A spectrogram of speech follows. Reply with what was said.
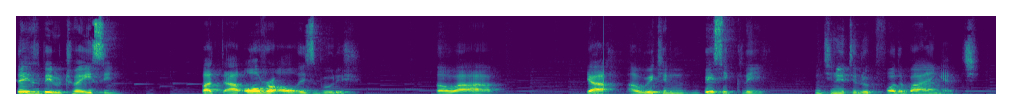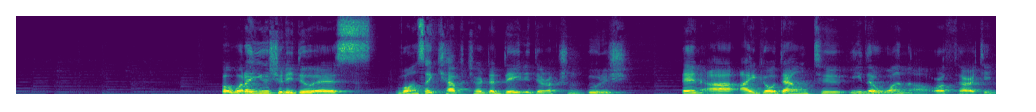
There is a bit retracing, but uh, overall it's bullish. So uh, yeah, uh, we can basically continue to look for the buying edge. But what I usually do is once I capture the daily direction bullish, then uh, I go down to either 1 hour or 30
